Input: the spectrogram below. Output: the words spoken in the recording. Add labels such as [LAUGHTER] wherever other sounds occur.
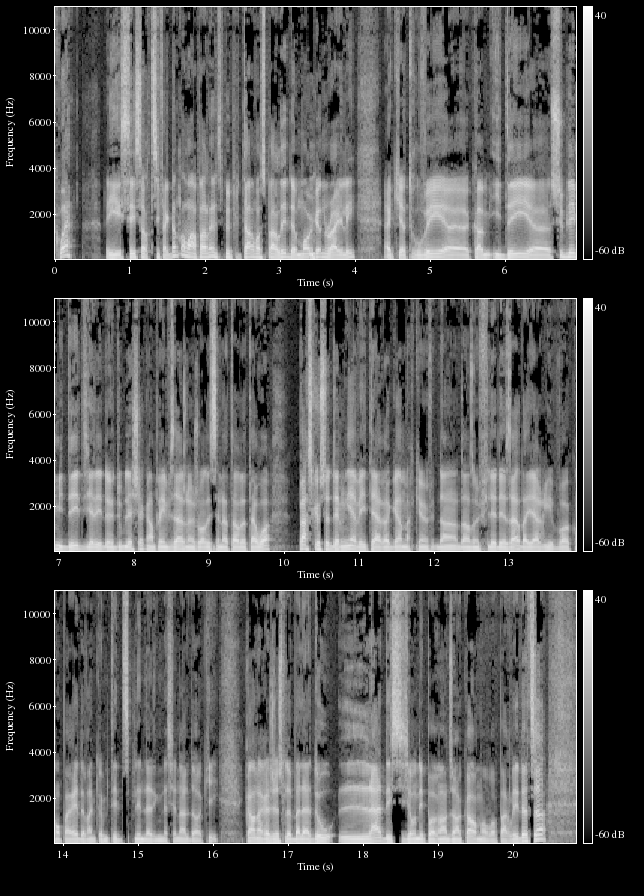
Quoi? Et c'est sorti. Fait que donc, on va en parler un petit peu plus tard. On va se parler de Morgan Riley, euh, qui a trouvé euh, comme idée, euh, sublime idée, d'y aller d'un double échec en plein visage d'un joueur des sénateurs d'Ottawa, parce que ce dernier avait été arrogant, marqué dans un filet désert. D'ailleurs, il va comparer devant le comité de discipline de la Ligue nationale de hockey. Quand on enregistre le balado, la décision n'est pas rendue encore, mais on va parler de ça.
